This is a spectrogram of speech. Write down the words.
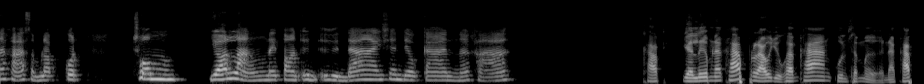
นะคะสำหรับกดชมย้อนหลังในตอนอื่นๆได้เช่นเดียวกันนะคะ ครับ อย่าลืมนะครับ เราอยู่ข้างๆคุณเสมอนะครับ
